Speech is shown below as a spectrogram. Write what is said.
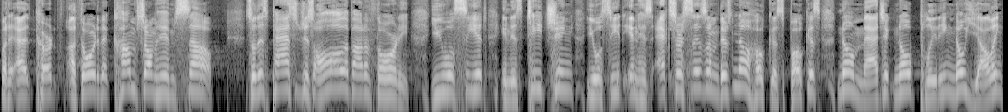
but authority that comes from himself. So this passage is all about authority. You will see it in his teaching. You will see it in his exorcism. There's no hocus pocus, no magic, no pleading, no yelling.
